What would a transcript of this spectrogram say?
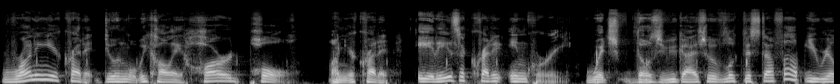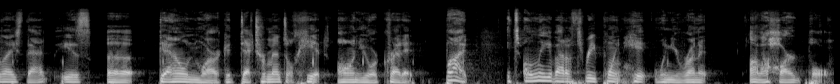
running your credit, doing what we call a hard pull on your credit. It is a credit inquiry, which those of you guys who have looked this stuff up, you realize that is a down mark, a detrimental hit on your credit. But it's only about a three point hit when you run it on a hard pull.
